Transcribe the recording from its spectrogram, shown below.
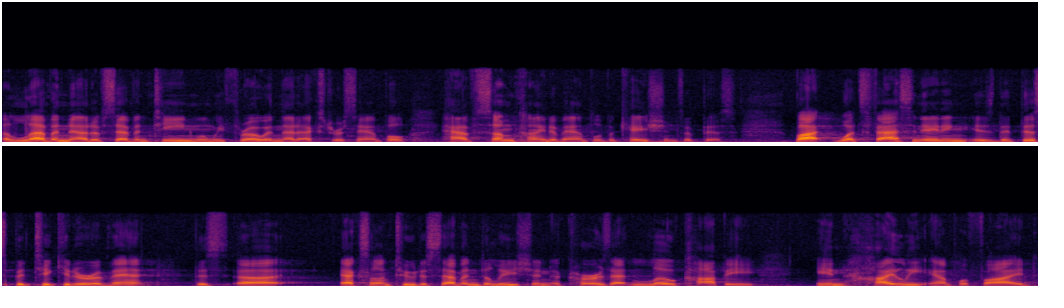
11 out of 17, when we throw in that extra sample, have some kind of amplifications of this. But what's fascinating is that this particular event, this uh, exon 2 to 7 deletion, occurs at low copy in highly amplified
